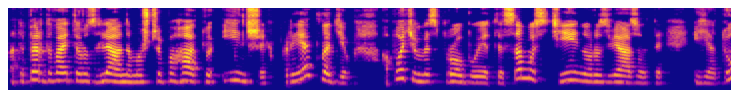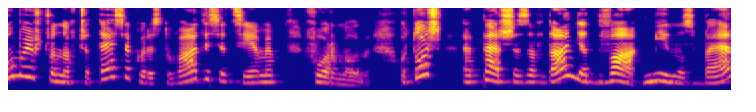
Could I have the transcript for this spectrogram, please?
А тепер давайте розглянемо ще багато інших прикладів, а потім ви спробуєте самостійно розв'язувати. І я думаю, що навчитеся користуватися цими формулами. Отож, е, перше завдання 2 мінус b,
